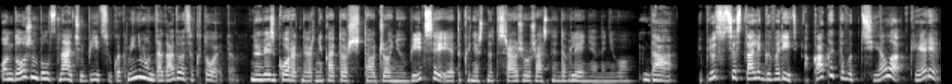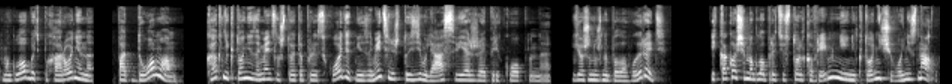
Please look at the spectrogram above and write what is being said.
он должен был знать убийцу, как минимум догадываться, кто это. Но весь город наверняка тоже считал Джонни убийцей, и это, конечно, сразу же ужасное давление на него. Да, и плюс все стали говорить, а как это вот тело Кэрри могло быть похоронено под домом, как никто не заметил, что это происходит, не заметили, что земля свежая, перекопанная. Ее же нужно было вырыть. И как вообще могло пройти столько времени, и никто ничего не знал?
